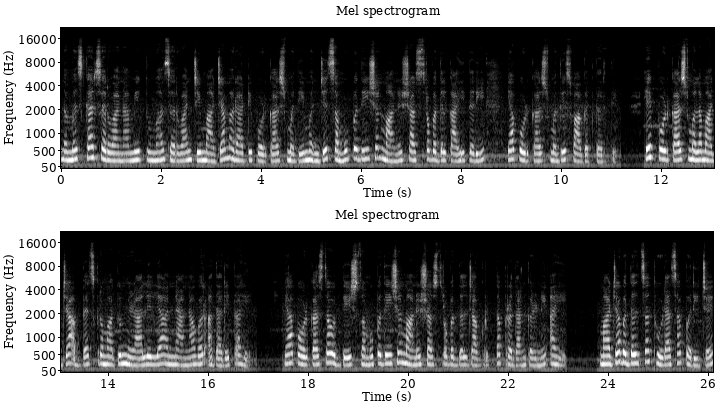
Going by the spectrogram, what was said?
नमस्कार सर्वांना मी तुम्हा सर्वांचे माझ्या मराठी पॉडकास्टमध्ये म्हणजे समुपदेशन मानसशास्त्राबद्दल काहीतरी या पॉडकास्टमध्ये स्वागत करते. हे पॉडकास्ट मला माझ्या अभ्यासक्रमातून मिळालेल्या ज्ञानावर आधारित आहे. या पॉडकास्टचा उद्देश समुपदेशन मानसशास्त्राबद्दल जागरूकता प्रदान करणे आहे. माझ्याबद्दलचा थोडासा परिचय.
